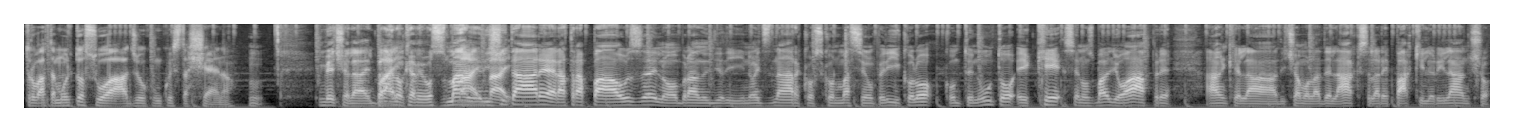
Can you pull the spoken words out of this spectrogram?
trovata molto a suo agio con questa scena. Invece la- il Vai. brano che avevo smania Vai, di vai. citare era Trap House, il nuovo brano di, di Noiz Narcos con Massimo Pericolo, contenuto e che se non sbaglio apre anche la, diciamo, la deluxe, la repack, il rilancio.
